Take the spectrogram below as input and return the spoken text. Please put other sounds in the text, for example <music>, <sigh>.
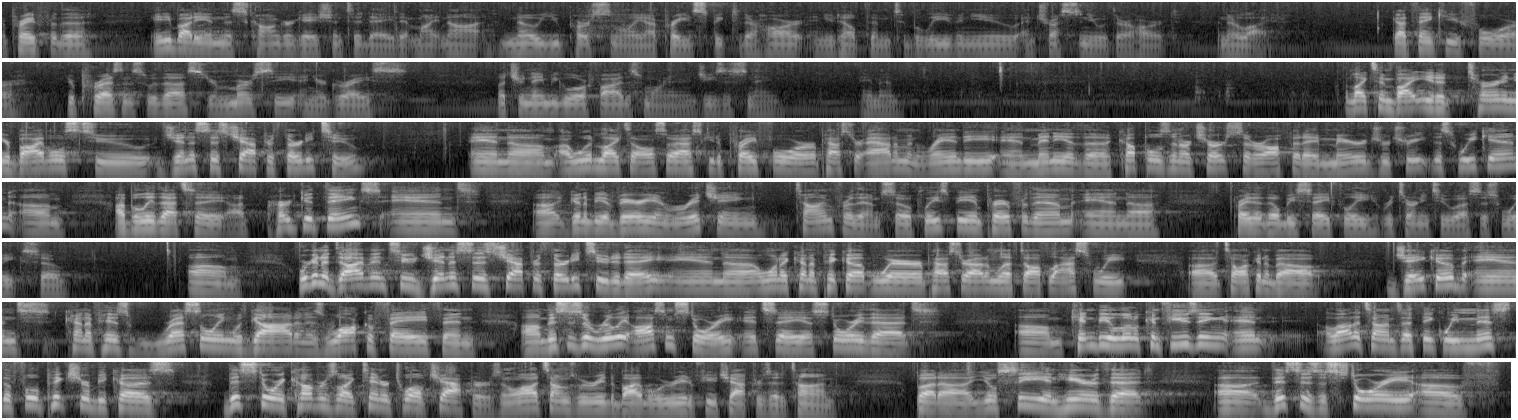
I pray for the anybody in this congregation today that might not know you personally. I pray you'd speak to their heart and you'd help them to believe in you and trust in you with their heart and their life. God, thank you for your presence with us, your mercy, and your grace. Let your name be glorified this morning. In Jesus' name, amen. I'd like to invite you to turn in your Bibles to Genesis chapter 32. And um, I would like to also ask you to pray for Pastor Adam and Randy and many of the couples in our church that are off at a marriage retreat this weekend. Um, I believe that's a, I've heard good things and uh, going to be a very enriching time for them. So please be in prayer for them and uh, pray that they'll be safely returning to us this week. So, um, we're going to dive into Genesis chapter 32 today, and uh, I want to kind of pick up where Pastor Adam left off last week, uh, talking about Jacob and kind of his wrestling with God and his walk of faith. And um, this is a really awesome story. It's a, a story that um, can be a little confusing, and a lot of times I think we miss the full picture because this story covers like 10 or 12 chapters. And a lot of times we read the Bible, we read a few chapters at a time. But uh, you'll see and hear that uh, this is a story of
